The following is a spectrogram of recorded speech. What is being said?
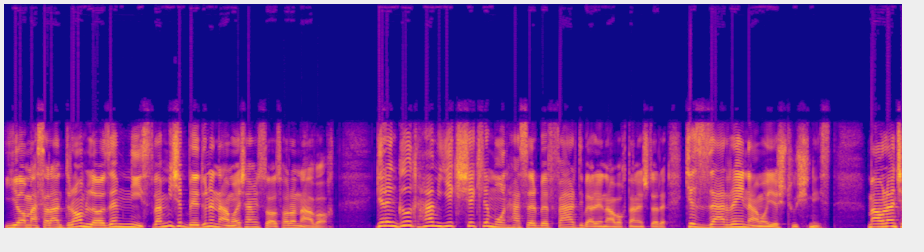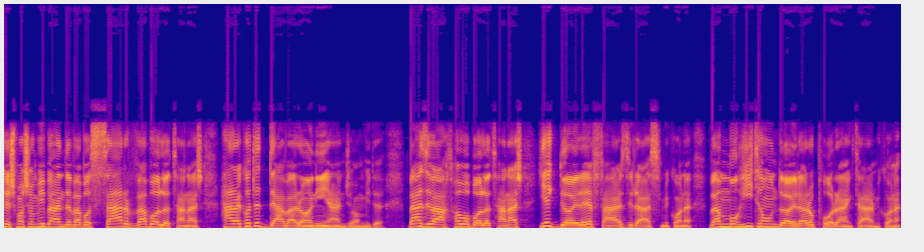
یا مثلا درام لازم نیست و میشه بدون نمایش همین سازها رو نواخت. گلن گولد هم یک شکل منحصر به فردی برای نواختنش داره که ذره نمایش توش نیست. معمولا چشماشو میبنده و با سر و بالا تنش حرکات دورانی انجام میده. بعضی وقتها با بالا تنش یک دایره فرضی رسم می‌کنه و محیط اون دایره رو پررنگتر می‌کنه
